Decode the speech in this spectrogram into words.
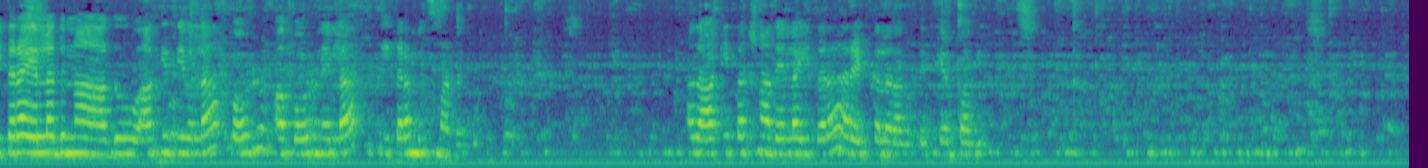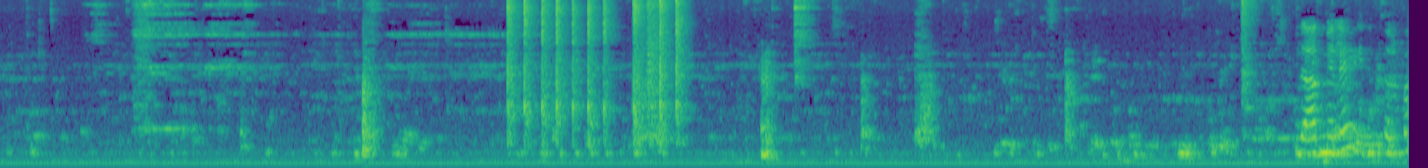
ಈ ಥರ ಎಲ್ಲದನ್ನ ಅದು ಹಾಕಿದ್ದೀವಲ್ಲ ಪೌಡ್ರು ಆ ಪೌಡ್ರನ್ನೆಲ್ಲ ಈ ಥರ ಮಿಕ್ಸ್ ಮಾಡಬೇಕು. ಅದು ಹಾಕಿದ ತಕ್ಷಣ ಅದೆಲ್ಲ ಈ ಥರ ರೆಡ್ ಕಲರ್ ಆಗುತ್ತೆ, ಕೆಂಪಾಗಿ ಇದಾದಮೇಲೆ ಇದಕ್ಕೆ ಸ್ವಲ್ಪ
